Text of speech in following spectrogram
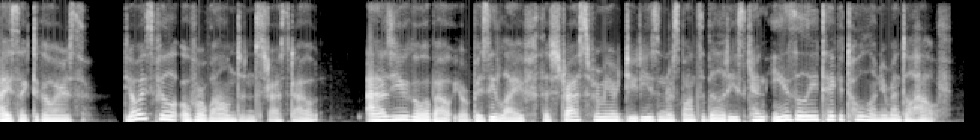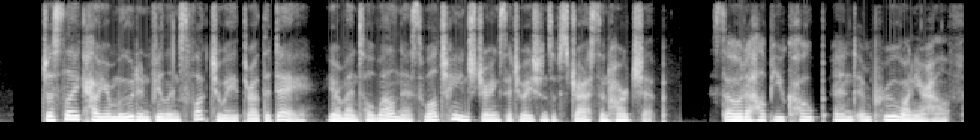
Hi, Psych2Goers. Do you always feel overwhelmed and stressed out? As you go about your busy life, the stress from your duties and responsibilities can easily take a toll on your mental health. Just like how your mood and feelings fluctuate throughout the day, your mental wellness will change during situations of stress and hardship. So to help you cope and improve on your health,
